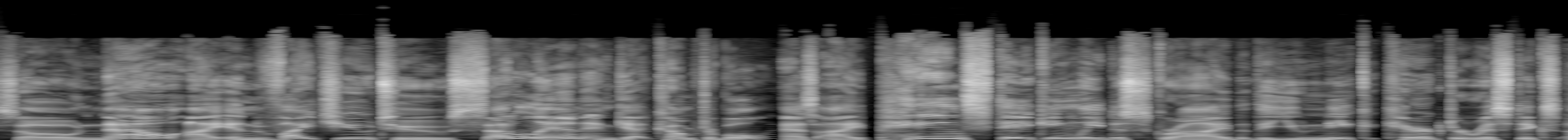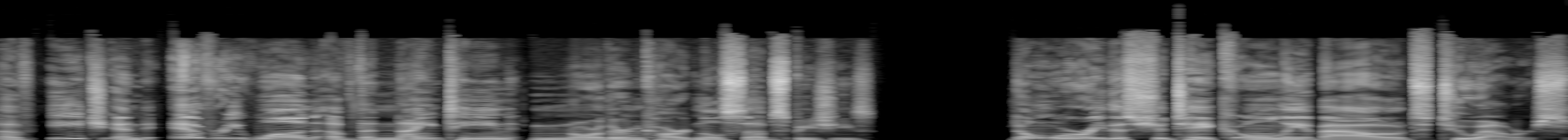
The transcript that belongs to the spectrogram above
So now I invite you to settle in and get comfortable as I painstakingly describe the unique characteristics of each and every one of the 19 northern cardinal subspecies. Don't worry, this should take only about two hours.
